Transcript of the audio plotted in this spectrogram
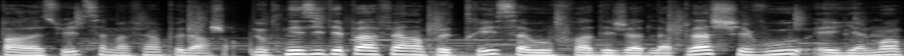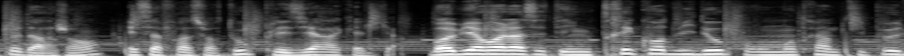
par la suite, ça m'a fait un peu d'argent. Donc n'hésitez pas à faire un peu de tri, ça vous fera déjà de la place chez vous et également un peu d'argent. Et ça fera surtout plaisir à quelqu'un. Bon et bien voilà, c'était une très courte vidéo pour vous montrer un petit peu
